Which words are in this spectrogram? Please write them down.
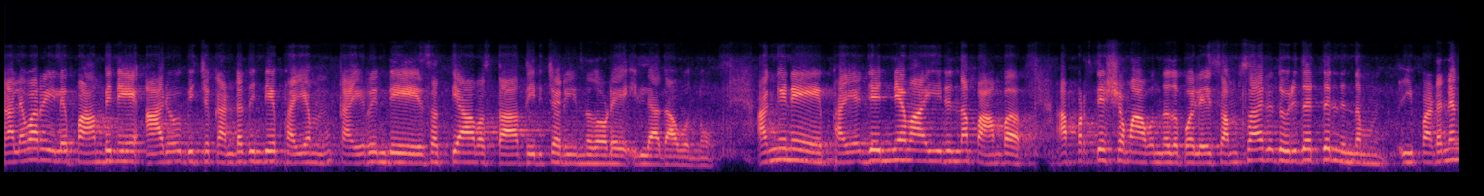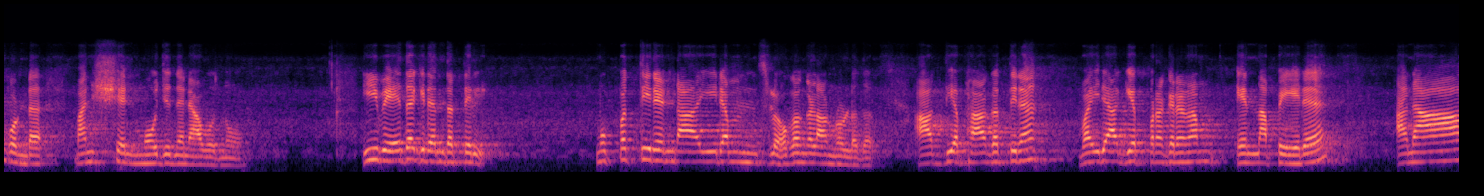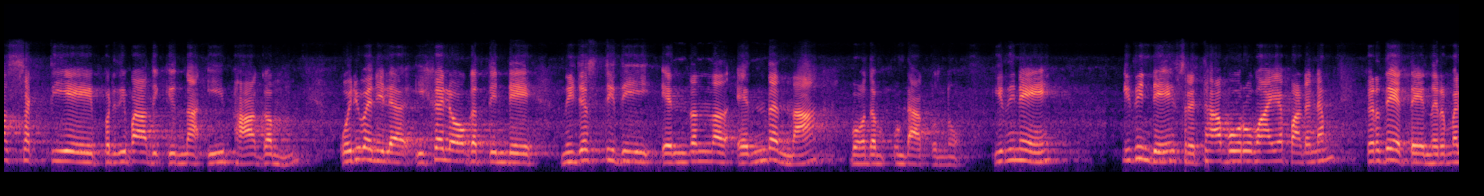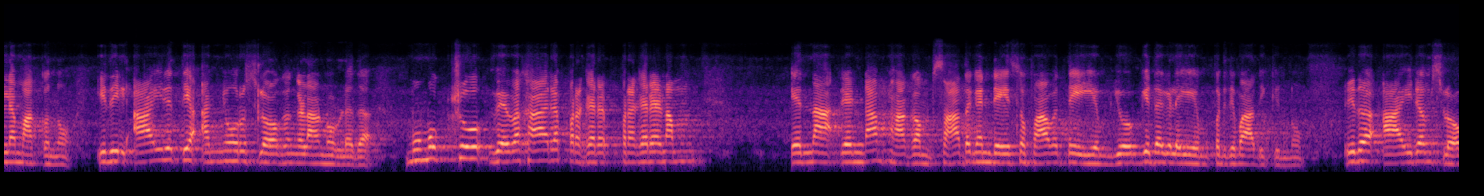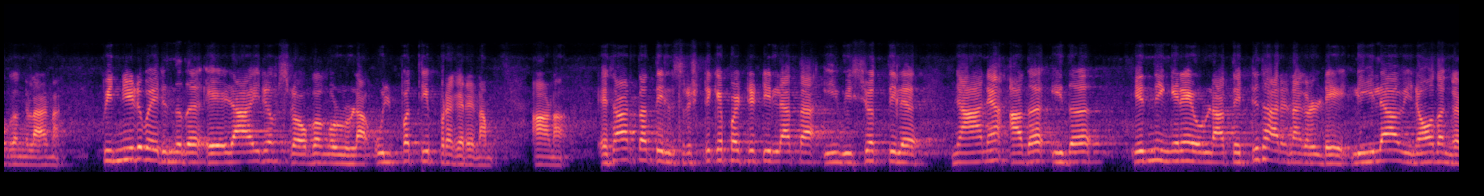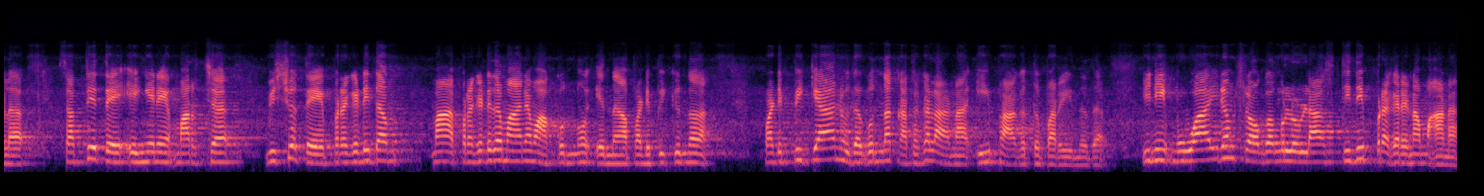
കലവറയിൽ പാമ്പിനെ ആരോപിച്ച് കണ്ടതിന്റെ ഭയം കയറിന്റെ സത്യാവസ്ഥ തിരിച്ചറിയുന്നതോടെ ഇല്ലാതാവുന്നു. അങ്ങനെ ഭയജന്യമായിരുന്ന പാമ്പ് അപ്രത്യക്ഷമാവുന്നത് പോലെ സംസാര ദുരിതത്തിൽ നിന്നും ഈ പഠനം കൊണ്ട് മനുഷ്യൻ മോചിതനാവുന്നു. ഈ വേദഗ്രന്ഥത്തിൽ മുപ്പത്തിരണ്ടായിരം ശ്ലോകങ്ങളാണുള്ളത്. ആദ്യ ഭാഗത്തിന് വൈരാഗ്യപ്രകരണം എന്ന പേര് അനാസക്തിയെ പ്രതിപാദിക്കുന്ന ഈ ഭാഗം ഒരുവനിൽ ഇഹലോകത്തിന്റെ നിജസ്ഥിതി എന്തെന്ന എന്തെന്ന ബോധം ഉണ്ടാക്കുന്നു. ഇതിനെ ഇതിന്റെ ശ്രദ്ധാപൂർവമായ പഠനം ഹൃദയത്തെ നിർമ്മലമാക്കുന്നു. ഇതിൽ ആയിരത്തി അഞ്ഞൂറ് ശ്ലോകങ്ങളാണുള്ളത്. മുമുക്ഷു വ്യവഹാര പ്രകര പ്രകരണം എന്ന രണ്ടാം ഭാഗം സാധകന്റെ സ്വഭാവത്തെയും യോഗ്യതകളെയും പ്രതിപാദിക്കുന്നു. ഇത് ആയിരം ശ്ലോകങ്ങളാണ്. പിന്നീട് വരുന്നത് ഏഴായിരം ശ്ലോകങ്ങളുള്ള ഉൽപ്പത്തി പ്രകരണം ആണ്. യഥാർത്ഥത്തിൽ സൃഷ്ടിക്കപ്പെട്ടിട്ടില്ലാത്ത ഈ വിശ്വത്തിൽ ഞാൻ അത് ഇത് എന്നിങ്ങനെയുള്ള തെറ്റിദ്ധാരണകളുടെ ലീലാ വിനോദങ്ങൾ സത്യത്തെ എങ്ങനെ മറിച്ച് വിശ്വത്തെ പ്രകടിതം പ്രകടിതമാനമാക്കുന്നു എന്ന് പഠിപ്പിക്കുന്ന പഠിപ്പിക്കാനുതകുന്ന കഥകളാണ് ഈ ഭാഗത്ത് പറയുന്നത്. ഇനി മൂവായിരം ശ്ലോകങ്ങളുള്ള സ്ഥിതി പ്രകരണം ആണ്.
